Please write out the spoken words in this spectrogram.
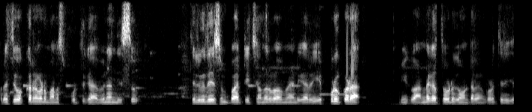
ప్రతి ఒక్కరిని కూడా మనస్ఫూర్తిగా అభినందిస్తూ తెలుగుదేశం పార్టీ చంద్రబాబు నాయుడు గారు ఎప్పుడు కూడా మీకు అండగా తోడుగా ఉంటారని కూడా తెలియజేస్తారు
